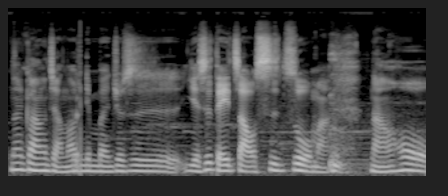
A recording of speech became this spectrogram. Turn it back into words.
那刚刚讲到你们就是也是得找事做嘛。然后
